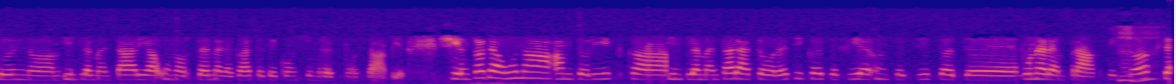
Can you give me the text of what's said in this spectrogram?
în uh, implementarea unor teme legate de consum responsabil. Și întotdeauna am dorit ca implementarea teoretică să fie însoțită de punere în practică. Uh-huh. De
